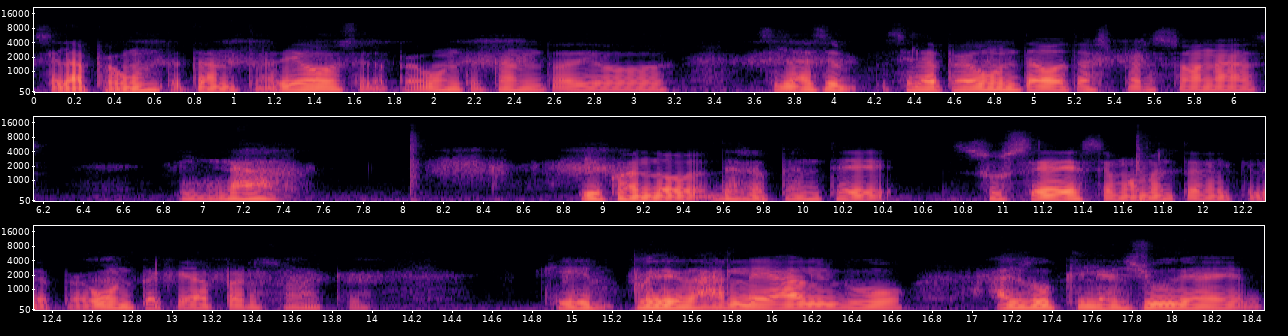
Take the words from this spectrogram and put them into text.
Se la pregunta tanto a Dios, se la pregunta tanto a Dios, se la, se la pregunta a otras personas y nada. Y cuando de repente sucede ese momento en el que le pregunta a aquella persona que, que puede darle algo, algo que le ayude a él,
